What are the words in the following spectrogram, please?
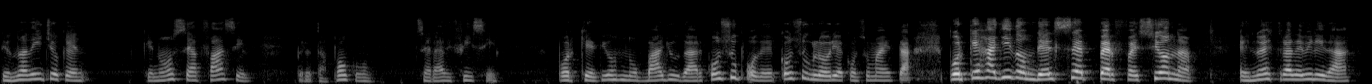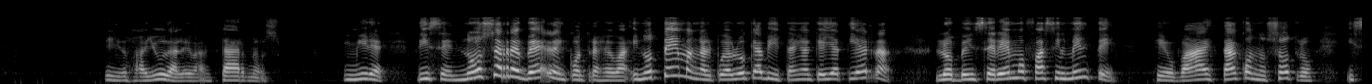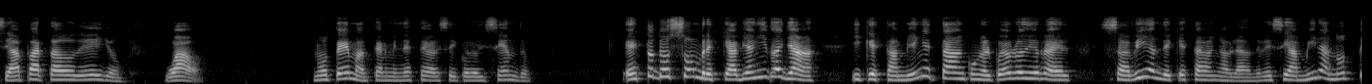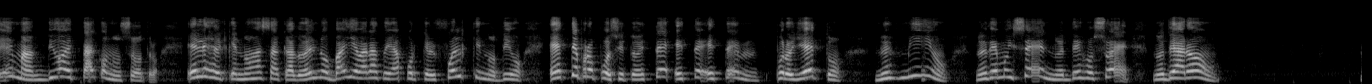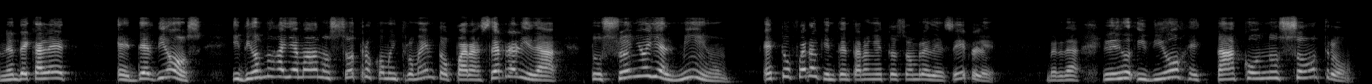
Dios no ha dicho que, que no sea fácil, pero tampoco será difícil. Porque Dios nos va a ayudar con su poder, con su gloria, con su majestad. Porque es allí donde Él se perfecciona en nuestra debilidad y nos ayuda a levantarnos. Y mire, Dice, no se rebelen contra Jehová y no teman al pueblo que habita en aquella tierra. Los venceremos fácilmente. Jehová está con nosotros y se ha apartado de ellos. Wow. No teman, terminé este versículo diciendo. Estos dos hombres que habían ido allá y que también estaban con el pueblo de Israel, sabían de qué estaban hablando. Le decía, mira, no teman, Dios está con nosotros. Él es el que nos ha sacado, Él nos va a llevar hasta allá porque Él fue el que nos dijo, este propósito, este, este, este mm, proyecto no es mío, no es de Moisés, no es de Josué, no es de Aarón, no es de Caleb, es de Dios. Y Dios nos ha llamado a nosotros como instrumento para hacer realidad tu sueño y el mío. Esto fue lo que intentaron estos hombres decirle, ¿verdad? Y dijo, y Dios está con nosotros.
